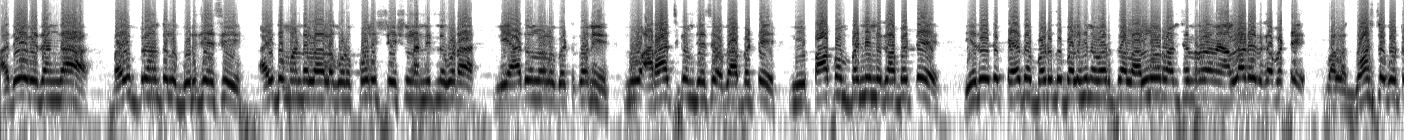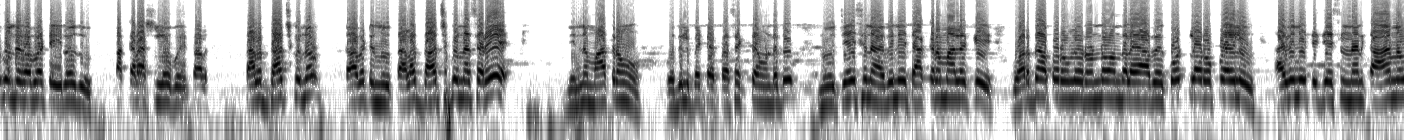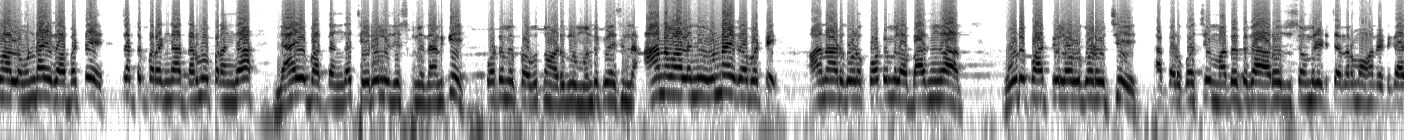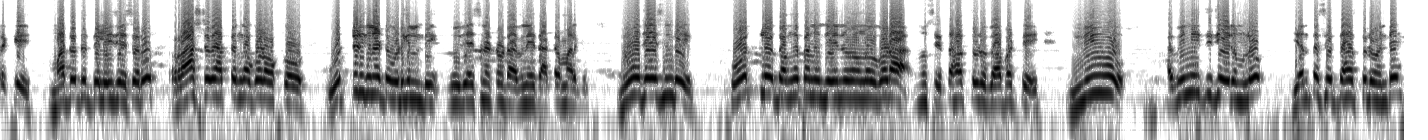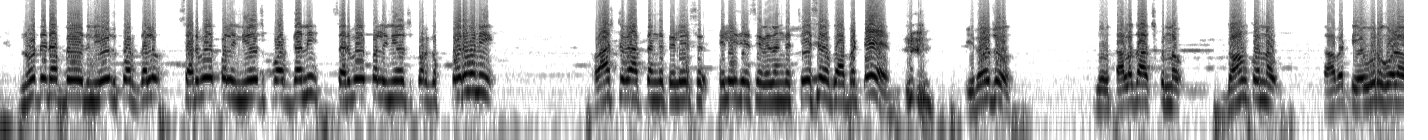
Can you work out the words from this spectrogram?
అదే విధంగా భయభ్రాంతులకు గురి చేసి ఐదు మండలాల కూడా పోలీస్ స్టేషన్లు అన్నింటినీ కూడా నీ ఆధీనంలో పెట్టుకొని నువ్వు అరాచకం చేసావు కాబట్టి నీ పాపం పండింది కాబట్టి ఏదైతే పేద బడుగు బలహీన వర్గాలు అల్లూరు రామచంద్రరావు అల్లారేది కాబట్టి వాళ్ళ గోష్ట కొట్టుకుంది కాబట్టి ఈ రోజు పక్క రాష్ట్రంలో పోయి తల తల దాచుకున్నావు. కాబట్టి నువ్వు తల దాచుకున్నా సరే నిన్న మాత్రం వదిలిపెట్టే ప్రసక్తే ఉండదు. నువ్వు చేసిన అవినీతి అక్రమాలకి వరదాపురంలో రెండు వందల యాభై కోట్ల రూపాయలు అవినీతి చేసిన దానికి ఆనవాళ్ళు ఉన్నాయి కాబట్టి చట్టపరంగా ధర్మపరంగా న్యాయబద్ధంగా చర్యలు తీసుకునే దానికి కూటమి ప్రభుత్వం అడుగులు ముందుకు వేసింది. ఆనవాళ్ళని ఉన్నాయి కాబట్టి ఆనాడు కూడా కూటమిలో భాగంగా మూడు పార్టీల వాళ్ళు కూడా వచ్చి అక్కడికి వచ్చి మద్దతుగా ఆ రోజు సోమిరెడ్డి చంద్రమోహన్ రెడ్డి గారికి మద్దతు తెలియజేశారు. రాష్ట్ర వ్యాప్తంగా కూడా ఒక ఒట్టిడిగినట్టు ఉడిగింది నువ్వు చేసినటువంటి అవినీతి అక్రమాలకి. నువ్వు చేసింది కోర్టులో దొంగతనం చేయడంలో కూడా నువ్వు సిద్ధహస్తుడు కాబట్టి నీవు అవినీతి చేయడంలో ఎంత సిద్ధహస్తుడు అంటే నూట డెబ్బై ఐదు నియోజకవర్గాలు సర్వేపల్లి నియోజకవర్గాన్ని సర్వేపల్లి నియోజకవర్గ పొరువుని రాష్ట్ర వ్యాప్తంగా తెలియజే తెలియజేసే విధంగా చేసావు కాబట్టే ఈరోజు నువ్వు తల దాచుకున్నావు దోంకున్నావు. కాబట్టి ఎవరు కూడా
